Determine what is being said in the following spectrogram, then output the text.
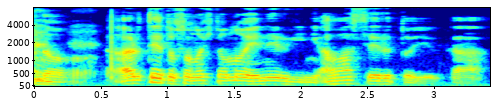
あの、ある程度その人のエネルギーに合わせるというか、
